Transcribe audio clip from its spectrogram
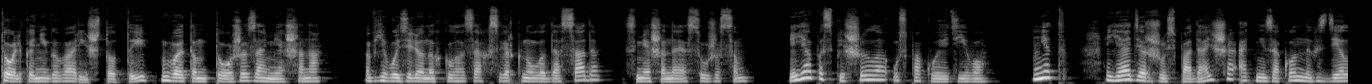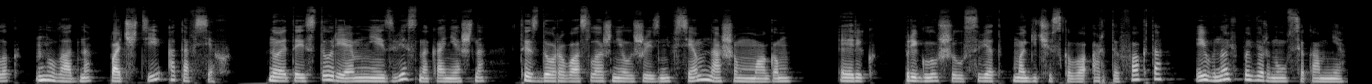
«Только не говори, что ты в этом тоже замешана». В его зеленых глазах сверкнула досада, смешанная с ужасом. И я поспешила успокоить его. «Нет, я держусь подальше от незаконных сделок. Ну ладно, почти ото всех. Но эта история мне известна, конечно. Ты здорово осложнил жизнь всем нашим магам». Эрик приглушил свет магического артефакта и вновь повернулся ко мне.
